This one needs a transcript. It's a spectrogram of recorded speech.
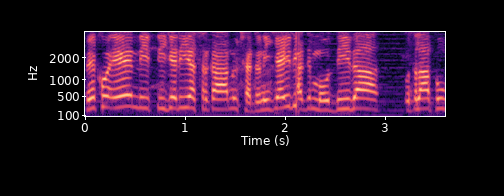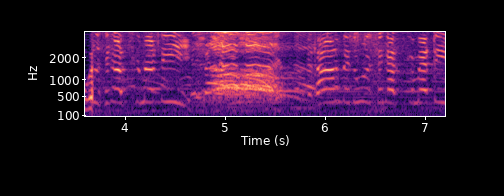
ਵੇਖੋ, ਇਹ ਨੀਤੀ ਜਿਹੜੀ ਆ ਸਰਕਾਰ ਨੂੰ ਛੱਡਣੀ ਚਾਹੀਦੀ। ਅੱਜ ਮੋਦੀ ਦਾ ਪੁਤਲਾ ਫੂਕ ਸੰਘਰਸ਼ ਕਮੇਟੀ ਜਿੰਦਾਬਾਦ! ਸੰਘਰਸ਼ ਕਮੇਟੀ।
